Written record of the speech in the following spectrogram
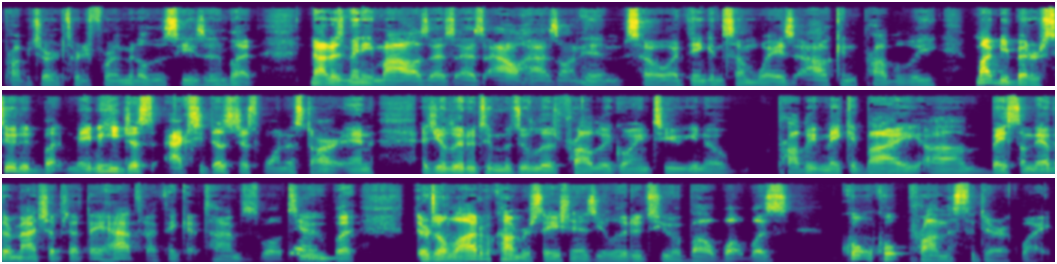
probably turned 34 in the middle of the season, but not as many miles as as Al has on him. So I think in some ways Al can probably might be better suited, but maybe he just actually does just want to start. And as you alluded to, Mazzulla is probably going to, you know, probably make it by um, based on the other matchups that they have. I think at times as well too. Yeah. But there's a lot of conversation, as you alluded to, about what was quote unquote promised to Derrick White.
